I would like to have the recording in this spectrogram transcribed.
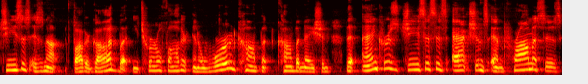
Jesus is not Father God, but Eternal Father in a word combination that anchors Jesus' actions and promises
